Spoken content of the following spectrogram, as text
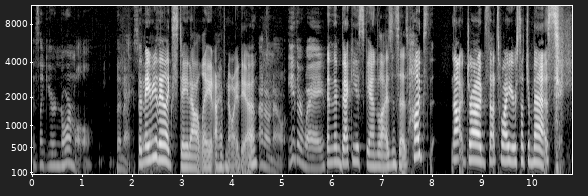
is like you're normal the next But day. maybe they like stayed out late. I have no idea. I don't know. Either way, And then Becky is scandalized and says, Hugs, not drugs. That's why you're such a mess.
